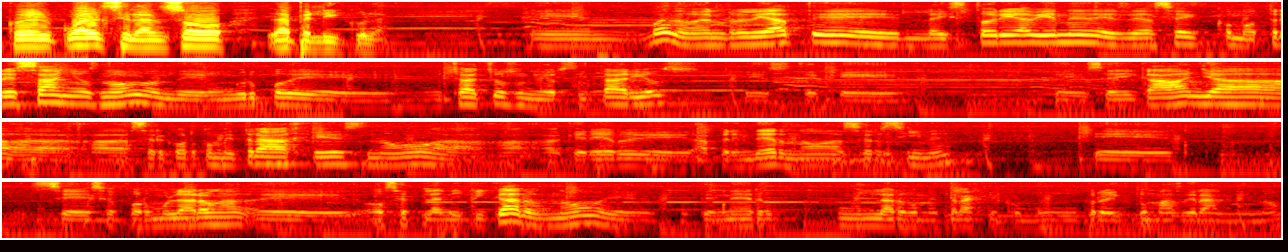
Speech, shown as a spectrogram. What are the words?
con el cual se lanzó la película? Eh, bueno, en realidad eh, la historia viene desde hace como tres años, ¿no? Donde un grupo de muchachos universitarios este, que eh, se dedicaban ya a, a hacer cortometrajes, ¿no? A, a- a querer eh, aprender, ¿no? A hacer cine. eh, se, se formularon eh, o se planificaron, ¿no? Tener un largometraje como un proyecto más grande, ¿no?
